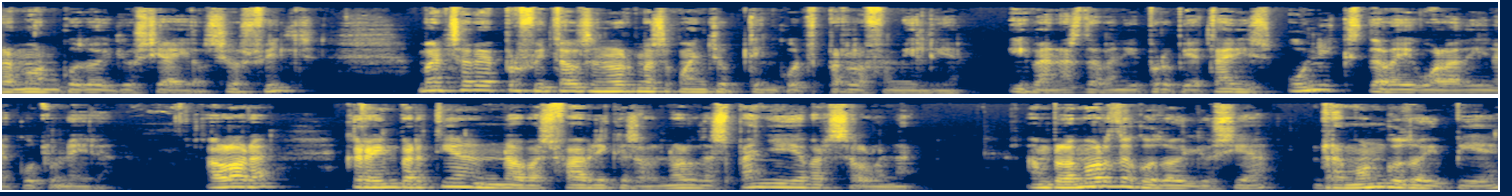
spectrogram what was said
Ramon Godó i Llucià i els seus fills van saber aprofitar els enormes guanys obtinguts per la família i van esdevenir propietaris únics de la igualadina cotonera, alhora que reinvertien en noves fàbriques al nord d'Espanya i a Barcelona. Amb la mort de Godó i Llucià, Ramon Godó i Pier,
